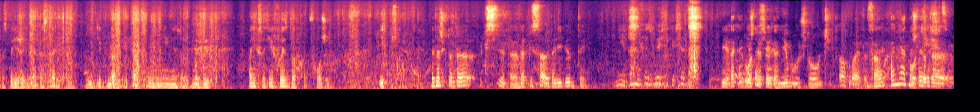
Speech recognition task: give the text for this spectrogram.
распоряжение доставить, и идти туда. Ну, Не, не, не, мы, говорит, они, кстати, и в ФСБ вх- вхожи. Их пускают. Это же кто-то кс- это, не менты. Нет, там и ФСБшники все там. Нет, Да, конечно, вот всё это это. ему, что он читал по это самое. понятно, вот что это кто-то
